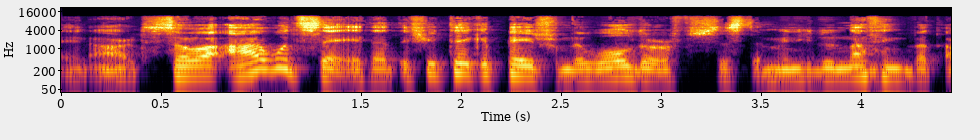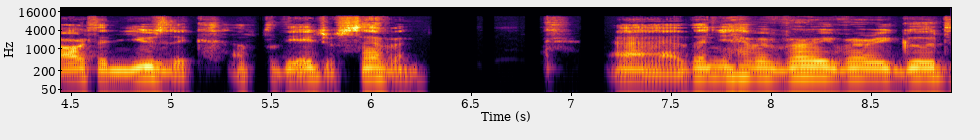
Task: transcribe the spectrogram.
in art. So I would say that if you take a page from the Waldorf system and you do nothing but art and music up to the age of seven, uh, then you have a very, very good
